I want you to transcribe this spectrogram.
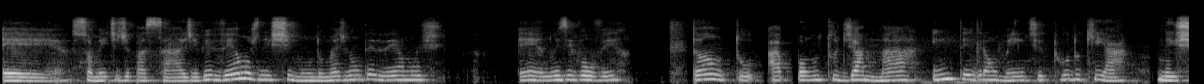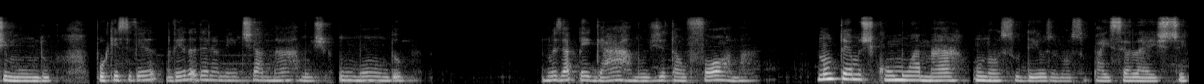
é, somente de passagem, vivemos neste mundo, mas não devemos é, nos envolver tanto a ponto de amar integralmente tudo que há neste mundo, porque se verdadeiramente amarmos o um mundo, nos apegarmos de tal forma, não temos como amar o nosso Deus, o nosso Pai Celeste.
